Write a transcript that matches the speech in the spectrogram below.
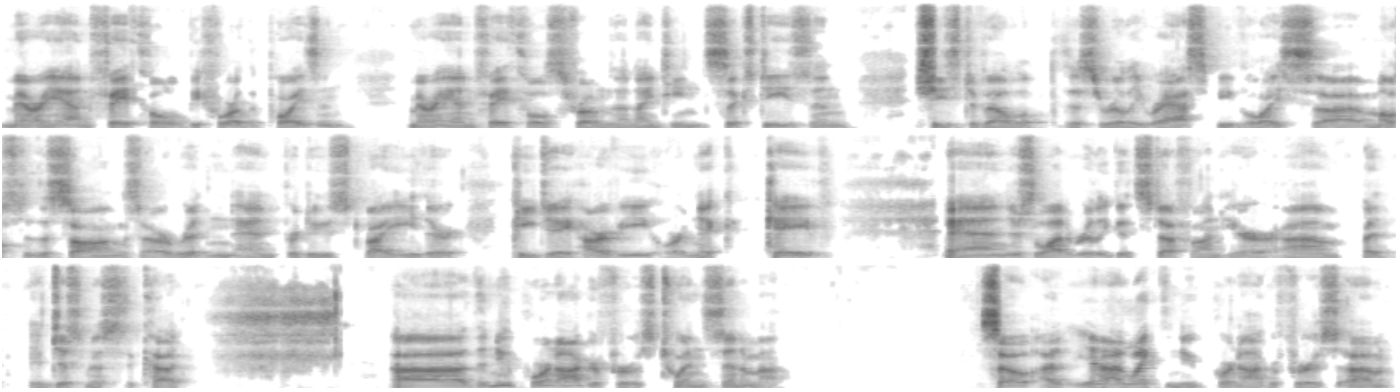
Marianne Faithfull Before the Poison. Marianne Faithfull's from the 1960s, and she's developed this really raspy voice. Uh, most of the songs are written and produced by either PJ Harvey or Nick Cave and there's a lot of really good stuff on here, um, but it just missed the cut. Uh, the new pornographers, Twin Cinema. So I, you know, I like the new pornographers, um,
